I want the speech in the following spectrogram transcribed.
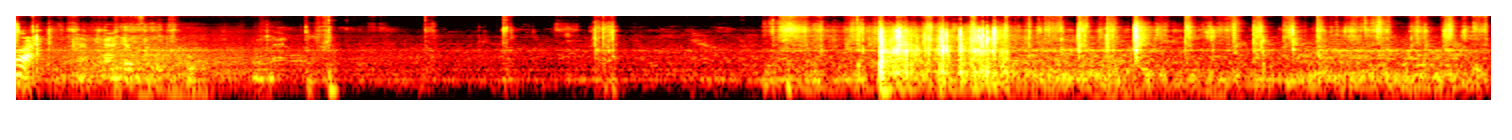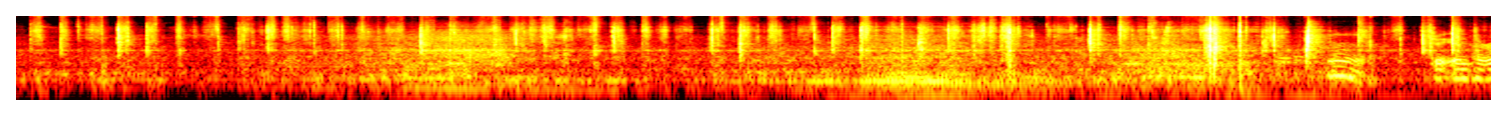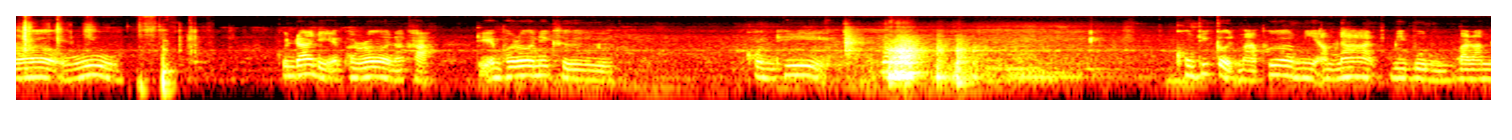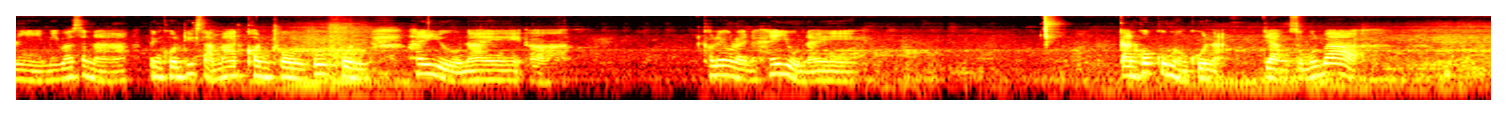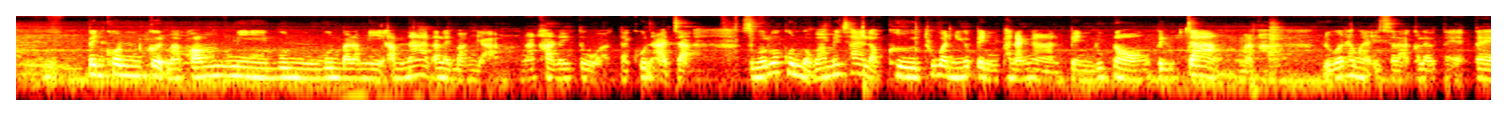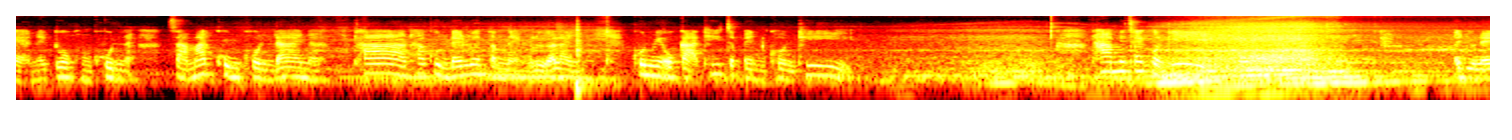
All right. The Emperor โอ้คุณได้ The Emperor นะคะ The Emperor นี่คือ คนที่ คนที่เกิดมาเพื่อมีอำนาจ มีบุญ บารมี มีวาสนา เป็นคนที่สามารถค o n t r o l ผู้คนให้อยู่ในเขาเรียกอะไรนะ ให้อยู่ใน การควบคุมของคุณอะอย่างสมมุติว่า เป็นคนเกิดมาพร้อมมีบุญบุญบารมีอำนาจอะไรบางอย่างนะคะในตัว แต่คุณอาจจะสมมติว่าคุณบอกว่าไม่ใช่หรอกคือ ทุกวันนี้ก็เป็นพนักงานเป็นลูกน้อง เป็นลูกจ้างนะคะ หรือว่าทำงานอิสระก็แล้วแต่แต่ในตัวของคุณน่ะสามารถคุมคนได้นะถ้าถ้าคุณได้เลื่อนตำแหน่งหรืออะไร คุณมีโอกาสที่จะเป็นคนที่ ถ้าไม่ใช่คนที่อยู่ใน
